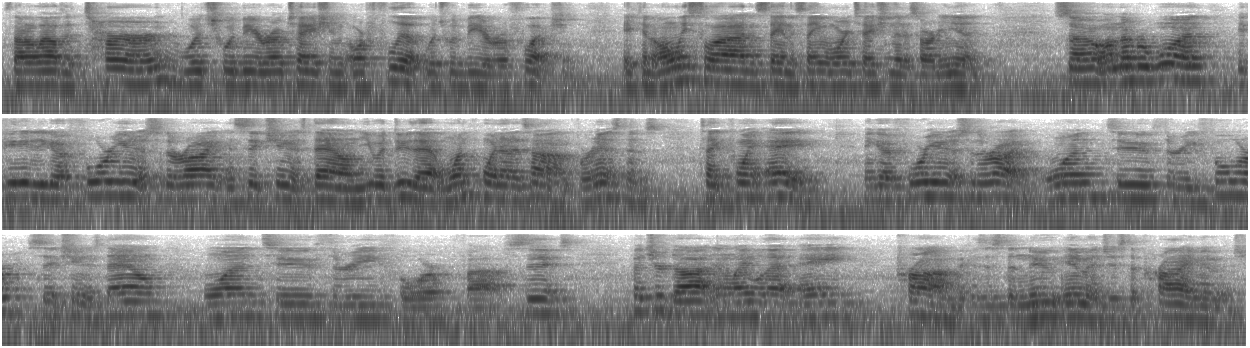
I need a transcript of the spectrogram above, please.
It's not allowed to turn, which would be a rotation, or flip, which would be a reflection. It can only slide and stay in the same orientation that it's already in. So on number one, if you needed to go four units to the right and six units down, you would do that one point at a time. For instance, take point A and go four units to the right. One, two, three, four, six units down. One, two, three, four, five, six. Put your dot and label that A prime because it's the new image, it's the prime image.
